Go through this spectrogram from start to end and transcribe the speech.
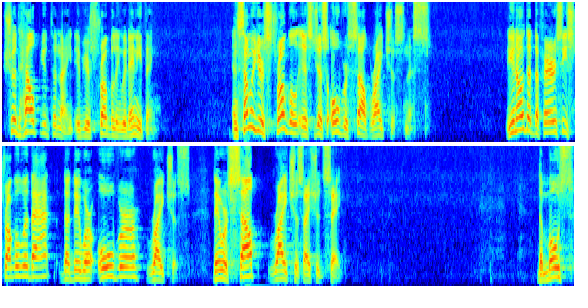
should help you tonight if you're struggling with anything. And some of your struggle is just over self righteousness. You know that the Pharisees struggled with that? That they were over righteous. They were self righteous, I should say. The most,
